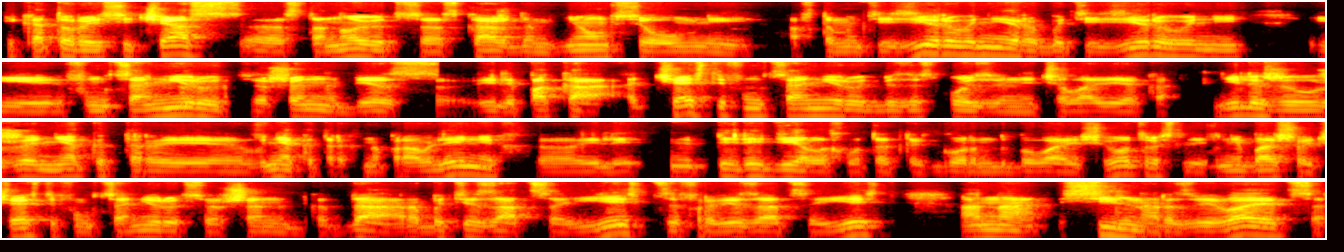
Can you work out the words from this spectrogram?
и которые сейчас э, становятся с каждым днем все умнее. Автоматизирование, роботизирование – и функционирует совершенно без, или пока отчасти функционирует без использования человека, или же уже некоторые, в некоторых направлениях э, или переделах вот этой горнодобывающей отрасли в небольшой части функционирует совершенно. Да, роботизация есть, цифровизация есть, она сильно развивается.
